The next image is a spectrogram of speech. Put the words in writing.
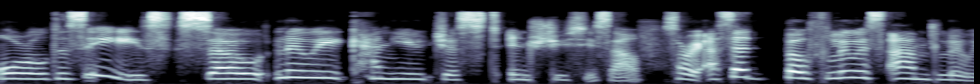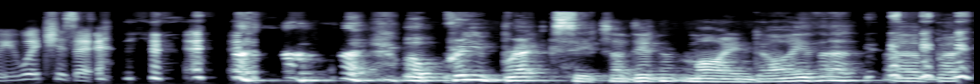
oral disease. So, Louis, can you just introduce yourself? Sorry, I said both Lewis and Louis. Which is it? well, pre Brexit, I didn't mind either, uh, but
